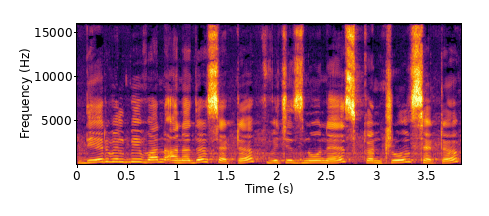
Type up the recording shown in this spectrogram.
There will be one another setup which is known as control setup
